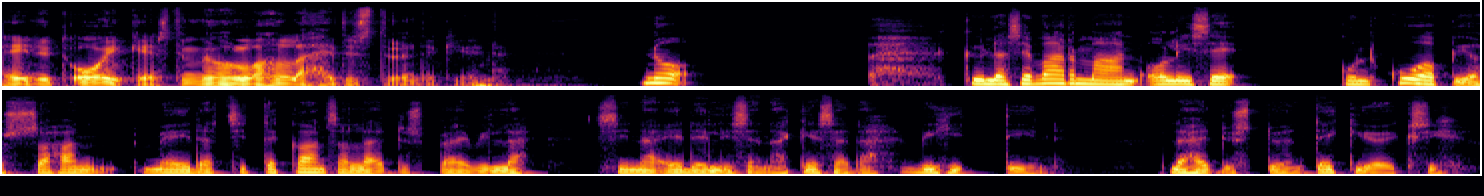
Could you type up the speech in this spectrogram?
hei nyt oikeasti me ollaan lähetystyöntekijöitä? No kyllä se varmaan oli se, kun Kuopiossahan meidät sitten kansanlähetyspäivillä sinä edellisenä kesänä vihittiin lähetystyöntekijöiksi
